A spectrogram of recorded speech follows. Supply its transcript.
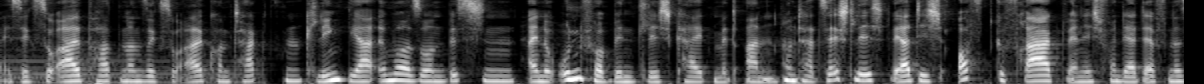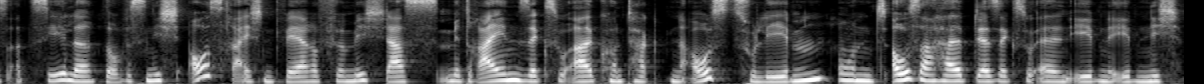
Bei Sexualpartnern, Sexualkontakten klingt ja immer so ein bisschen eine Unverbindlichkeit mit an. Und tatsächlich werde ich oft gefragt, wenn ich von der Deafness erzähle, ob es nicht ausreichend wäre für mich, das mit reinen Sexualkontakten auszuleben und außerhalb der sexuellen Ebene eben nicht.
